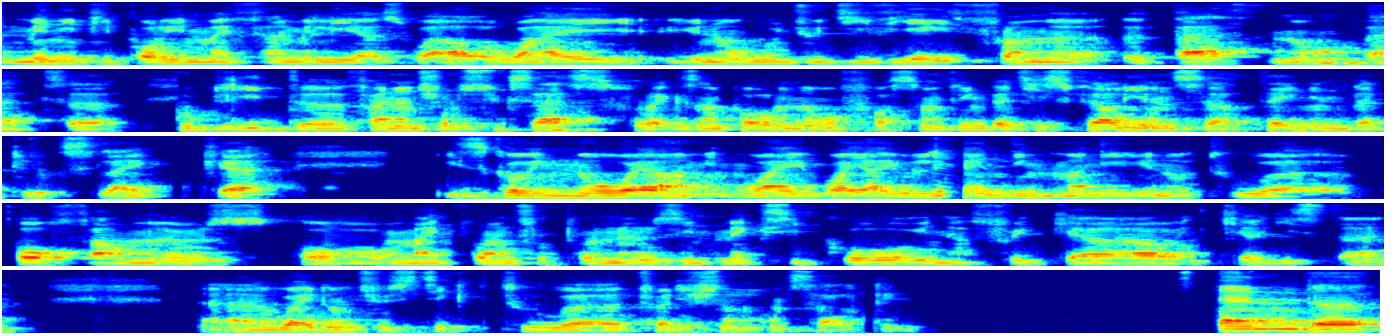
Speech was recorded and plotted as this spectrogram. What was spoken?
many people in my family as well. Why, you know, would you deviate from a, a path, no, that uh, could lead to financial success, for example, no, for something that is fairly uncertain and that looks like uh, is going nowhere. I mean, why why are you lending money, you know, to uh, poor farmers or micro entrepreneurs in Mexico, in Africa, or in Kyrgyzstan? Uh, why don't you stick to uh, traditional consulting? And uh,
